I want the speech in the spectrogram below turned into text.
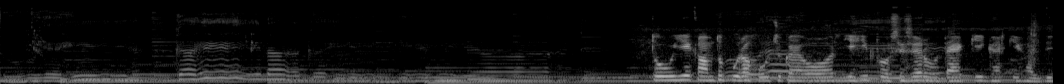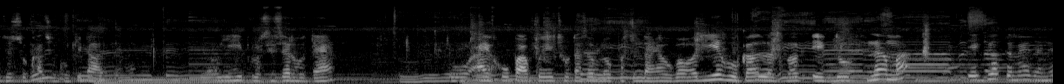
तू यही है कहीं ना कहीं। तो ये काम तो पूरा हो चुका है और यही प्रोसीजर होता है कि घर की हल्दी जो सूखा सूखो की डालते हैं। यही प्रोसीजर होता है। तो आई होप आपको ये छोटा सा ब्लॉग पसंद आया होगा। और ये होगा लगभग एक दो न, अम्मा, एक दो हफ़्ते में जाने।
